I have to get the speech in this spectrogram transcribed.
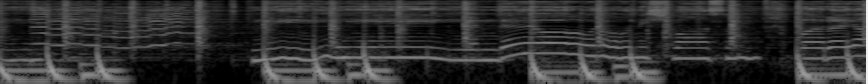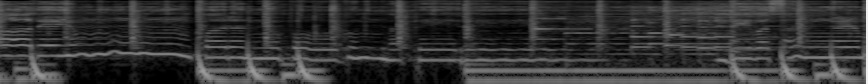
നീ എന്റെ ഓരോ നിശ്വാസം പറയാതെയും പറഞ്ഞു പോകുന്ന പേരേ. ദിവസങ്ങൾ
